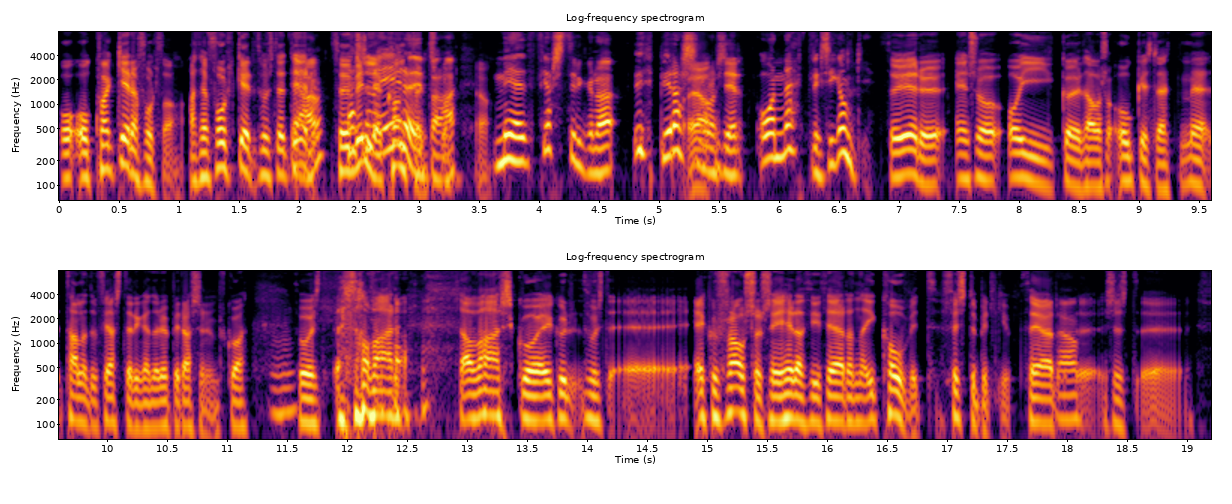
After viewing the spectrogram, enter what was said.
og, og hvað gera fólk þá? Að þegar fólk er, þú veist, þetta er, þau vilja content, sko já. með fjárstyrninguna upp í rassunum á sér og Netflix í gangi þau eru eins og, oi, gauður, það var svo ógeðslegt með talandu fjasteringarnir upp í rassinum, sko Mhm. þú veist, það var, það var sko einhver, þú veist, eh, einhver frásögn sem ég heyrði af því þegar hann í COVID, fyrstu bylgju þegar, Já. uh, sérst, uh,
